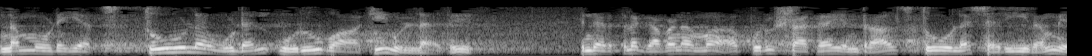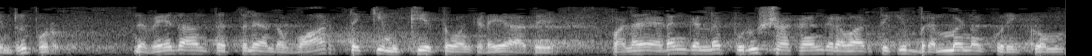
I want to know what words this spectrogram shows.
நம்முடைய ஸ்தூல உடல் உருவாகி உள்ளது. இந்த இடத்துல கவனமா புருஷக என்றால் ஸ்தூல சரீரம் என்று பொருள். இந்த வேதாந்தத்துல அந்த வார்த்தைக்கு முக்கியத்துவம் கிடையாது. பல இடங்கள்ல புருஷகங்கிற வார்த்தைக்கு பிரம்மனை குறிக்கும்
